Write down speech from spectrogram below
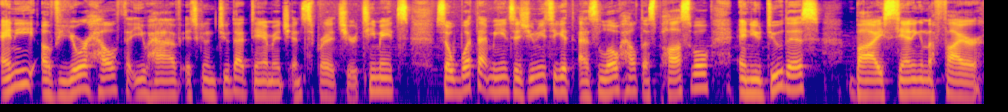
any of your health that you have is going to do that damage and spread it to your teammates. So what that means is you need to get as low health as possible and you do this by standing in the fire.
